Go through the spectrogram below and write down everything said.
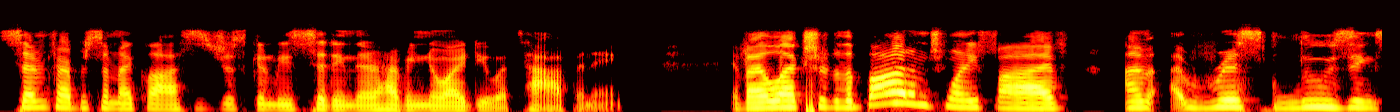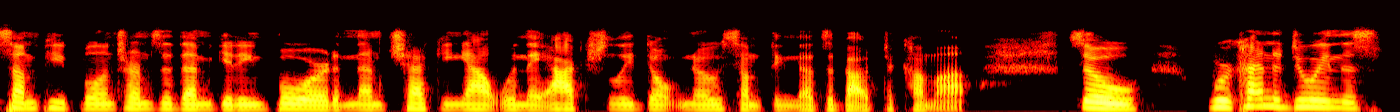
75% of my class is just going to be sitting there having no idea what's happening. If I lecture to the bottom 25, I'm risk losing some people in terms of them getting bored and them checking out when they actually don't know something that's about to come up. So we're kind of doing this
